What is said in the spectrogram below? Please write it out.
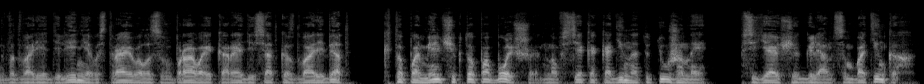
Во дворе отделения выстраивалось в бравое каре десятка с два ребят, кто помельче, кто побольше, но все как один отутюженные, в сияющих глянцем ботинках.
